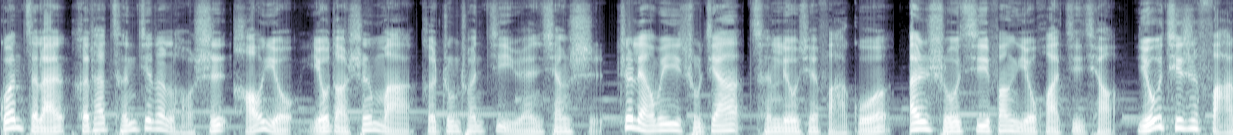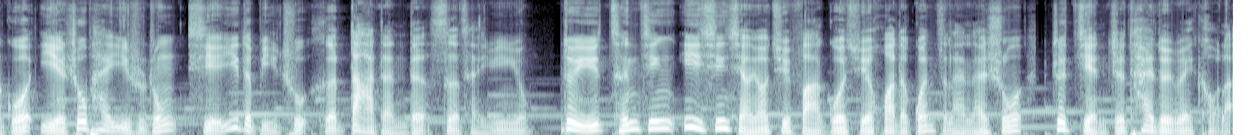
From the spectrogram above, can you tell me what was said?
关子兰和他曾经的老师、好友游岛伸马和中川纪元相识。这两位艺术家曾留学法国，谙熟西方油画技巧，尤其是法国野兽派艺术中写意的笔触和大胆的色彩运用。对于曾经一心想要去法国学画的关子兰来说，这简直太对胃口了。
